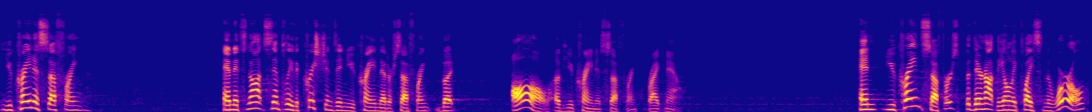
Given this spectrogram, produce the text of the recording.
Ukraine is suffering, and it's not simply the Christians in Ukraine that are suffering, but all of Ukraine is suffering right now. And Ukraine suffers, but they're not the only place in the world.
